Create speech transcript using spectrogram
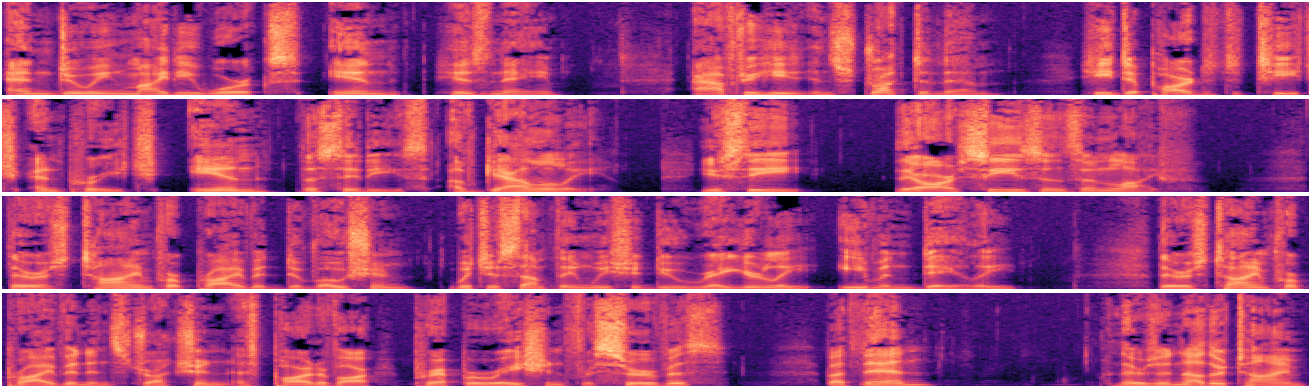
and doing mighty works in his name. After he instructed them, he departed to teach and preach in the cities of Galilee. You see, there are seasons in life. There is time for private devotion, which is something we should do regularly, even daily. There is time for private instruction as part of our preparation for service. But then there's another time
